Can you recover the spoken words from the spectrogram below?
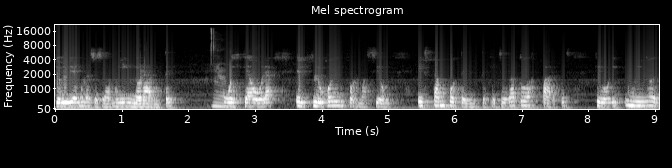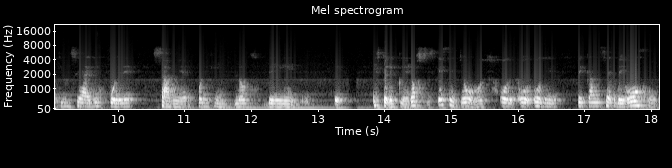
yo vivía en una sociedad muy ignorante, o es que ahora el flujo de información es tan potente que llega a todas partes que hoy un niño de 15 años puede saber, por ejemplo, de estereclerosis, qué sé yo, o, de, de, cáncer de ojo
